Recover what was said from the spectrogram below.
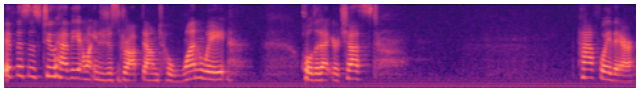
If this is too heavy, I want you to just drop down to one weight. Hold it at your chest. Halfway there.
